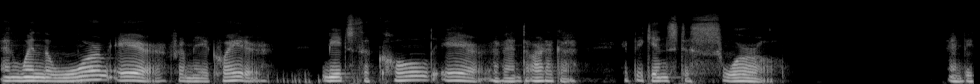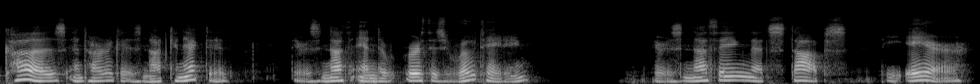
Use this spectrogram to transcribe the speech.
And when the warm air from the equator meets the cold air of Antarctica, it begins to swirl. And because Antarctica is not connected, there is nothing, and the Earth is rotating, there is nothing that stops the air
